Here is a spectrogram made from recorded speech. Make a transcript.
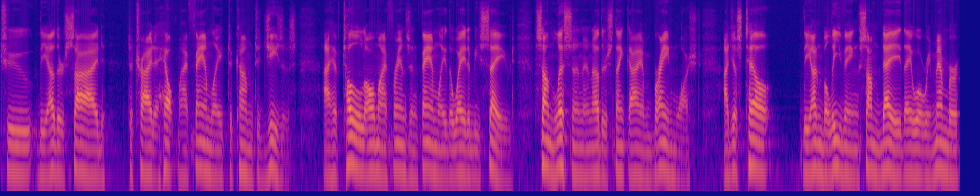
to the other side to try to help my family to come to Jesus? I have told all my friends and family the way to be saved. Some listen and others think I am brainwashed. I just tell the unbelieving someday they will remember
